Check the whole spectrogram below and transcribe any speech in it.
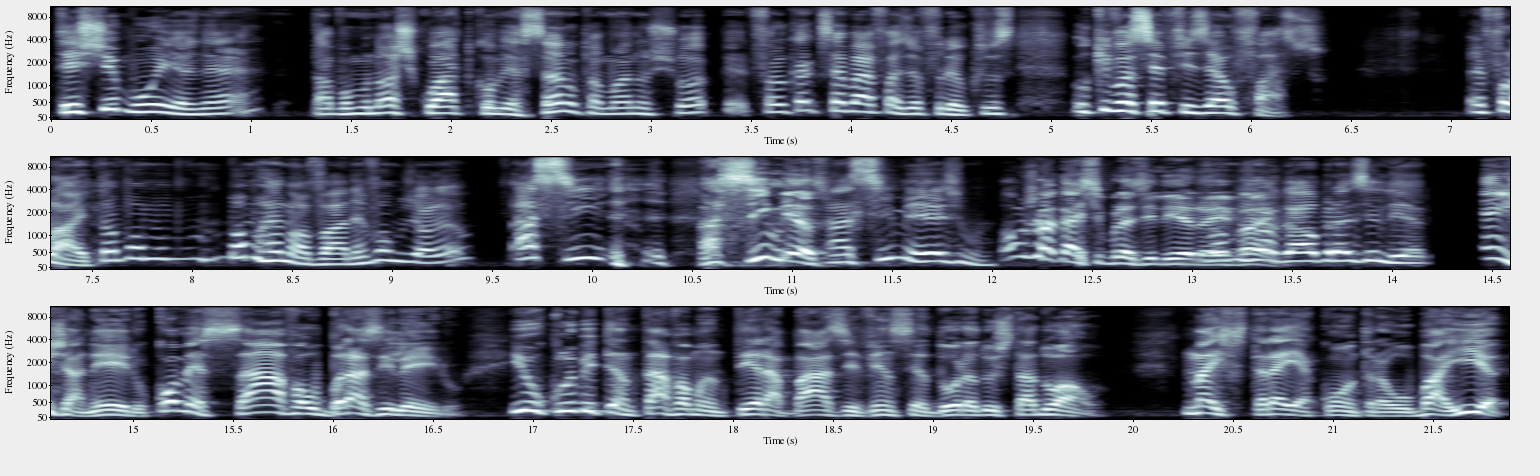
testemunhas, né? Estávamos nós quatro conversando, tomando um chopp. Ele falou: o que, é que você vai fazer? Eu falei: o que você fizer, eu faço. Ele falou: ah, então vamos, vamos renovar, né? Vamos jogar. Assim. Assim mesmo? Assim mesmo. Vamos jogar esse brasileiro aí, Vamos jogar o brasileiro. Em janeiro, começava o brasileiro e o clube tentava manter a base vencedora do estadual. Na estreia contra o Bahia,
